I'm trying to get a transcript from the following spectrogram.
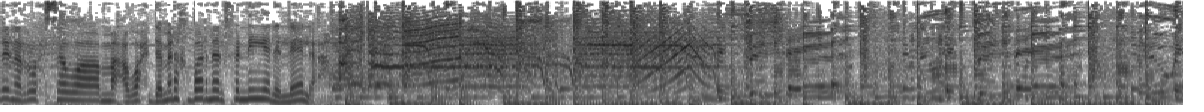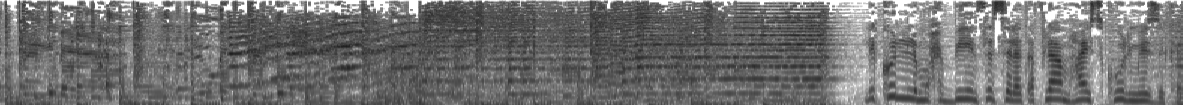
وخلينا نروح سوا مع واحدة من أخبارنا الفنية لليلة. لكل محبين سلسلة أفلام High School Musical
